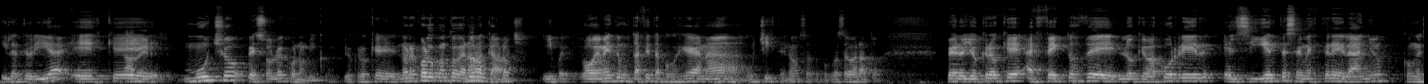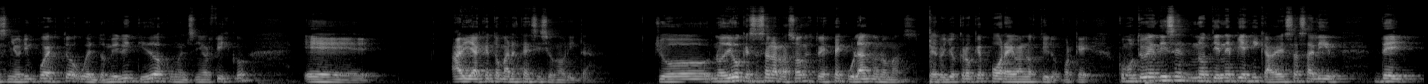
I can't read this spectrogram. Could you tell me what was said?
y la teoría es que mucho pesó lo económico. Yo creo que, no recuerdo cuánto ganaba no, y pues, obviamente Mustafi tampoco es que gana un chiste, ¿no? O sea, tampoco es barato. Pero yo creo que a efectos de lo que va a ocurrir el siguiente semestre del año con el señor impuesto o el 2022 con el señor fisco, eh, había que tomar esta decisión ahorita. Yo no digo que esa sea la razón, estoy especulando nomás, pero yo creo que por ahí van los tiros, porque como tú bien dices, no tiene pies ni cabeza salir de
